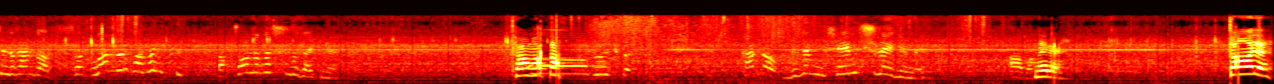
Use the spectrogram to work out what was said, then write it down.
Şimdi kanka. so- Lan dur fazla gitti. Bak sonra da şuradakine. Tamam atla. Kanka bizim şeyimiz şuraya girmek. Aa bak. Nereye? Tamam hadi.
